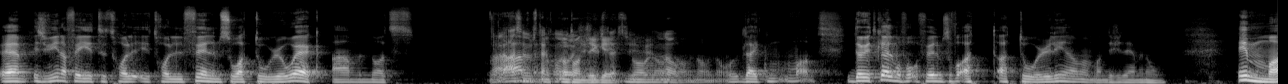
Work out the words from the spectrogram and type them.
Iġvina fej jitħol il-films u għatturi u għek, I'm not Not on the game. No, no, no, no, no. Like, daw jitkelmu fuq films u fuq atturi li jena mandiġ dejjem minnum. Imma,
